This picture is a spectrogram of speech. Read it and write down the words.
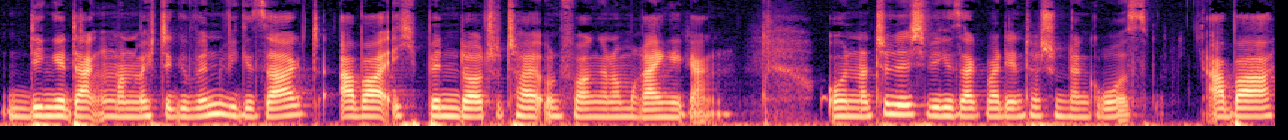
den Gedanken, man möchte gewinnen, wie gesagt. Aber ich bin dort total unvorgenommen reingegangen. Und natürlich, wie gesagt, war die Enttäuschung dann groß. Aber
